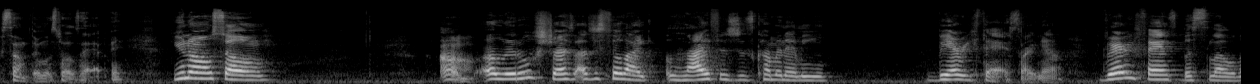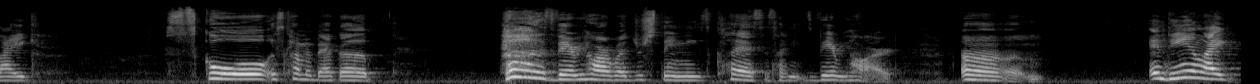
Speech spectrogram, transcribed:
something was supposed to happen. You know, so I'm a little stressed. I just feel like life is just coming at me very fast right now. Very fast but slow. Like school is coming back up it's very hard registering these classes, honey. It's very hard. Um, and then like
